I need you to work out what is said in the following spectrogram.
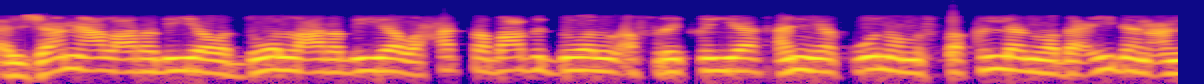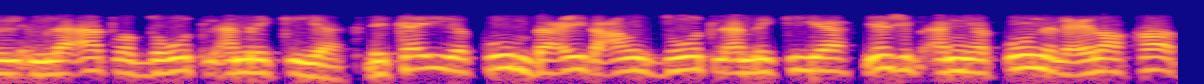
الجامعة العربية والدول العربية وحتى بعض الدول الأفريقية أن يكون مستقلا وبعيدا عن الإملاءات والضغوط الأمريكية، لكي يكون بعيد عن الضغوط الأمريكية يجب أن يكون العلاقات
